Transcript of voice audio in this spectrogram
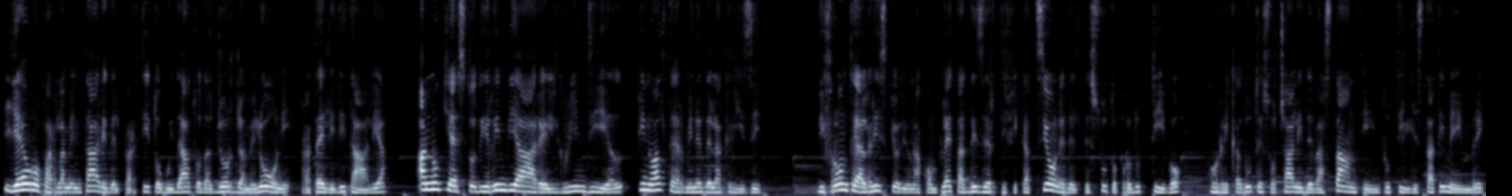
Gli europarlamentari del partito guidato da Giorgia Meloni, Fratelli d'Italia, hanno chiesto di rinviare il Green Deal fino al termine della crisi. Di fronte al rischio di una completa desertificazione del tessuto produttivo, con ricadute sociali devastanti in tutti gli Stati membri,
